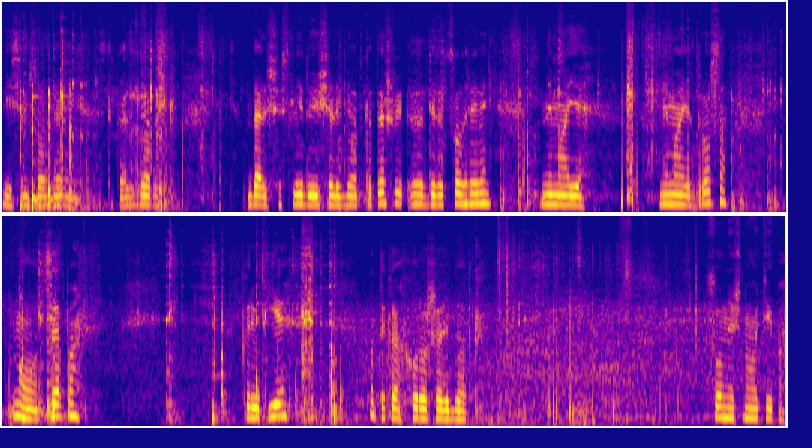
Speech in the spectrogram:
800 гривень. Така лебедочка. Далі слідуюча лебедка теж е, 900 гривень. Немає, немає троса. Ну, цепа. Крюк є. Ось така хороша лебедка. Сонячного типа.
